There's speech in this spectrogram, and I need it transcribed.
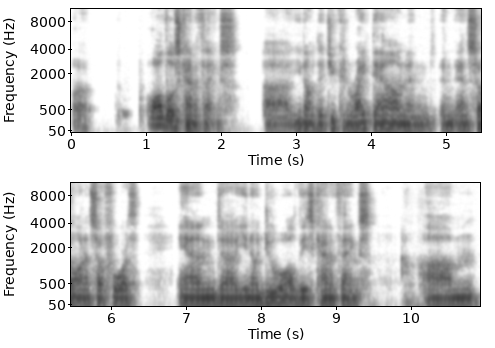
uh, all those kind of things. Uh, you know that you can write down and and and so on and so forth, and you know do all these kind of things. Um,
